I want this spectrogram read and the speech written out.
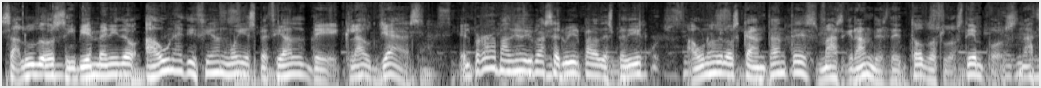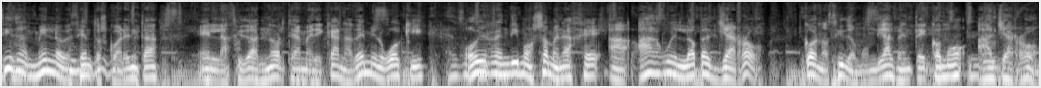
Saludos y bienvenido a una edición muy especial de Cloud Jazz. El programa de hoy va a servir para despedir a uno de los cantantes más grandes de todos los tiempos. Nacido en 1940 en la ciudad norteamericana de Milwaukee, hoy rendimos homenaje a Alwin López Jarro, conocido mundialmente como Al Jarro.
